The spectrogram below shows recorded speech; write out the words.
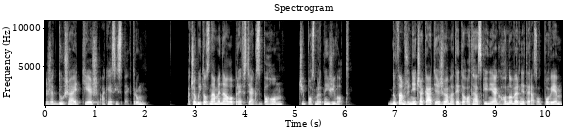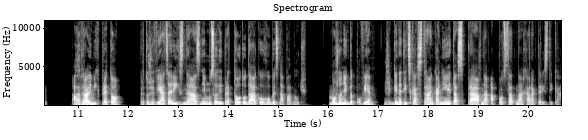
že duša je tiež akési spektrum? A čo by to znamenalo pre vzťah s Bohom či posmrtný život? Dúfam, že nečakáte, že vám na tieto otázky nejak honoverne teraz odpoviem, ale vravím ich preto, pretože viacerých z nás nemuseli pred touto dákou vôbec napadnúť. Možno niekto povie, že genetická stránka nie je tá správna a podstatná charakteristika.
